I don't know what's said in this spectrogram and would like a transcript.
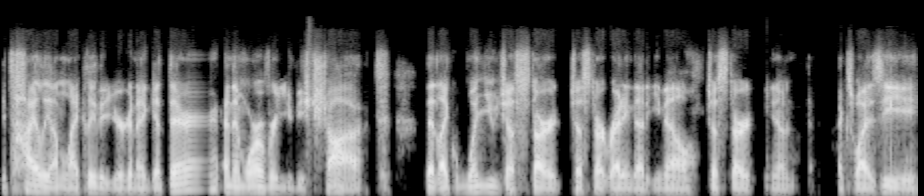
it's highly unlikely that you're going to get there. And then moreover you'd be shocked that like when you just start just start writing that email just start you know xyz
